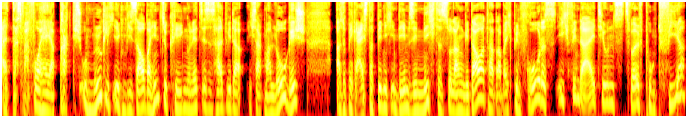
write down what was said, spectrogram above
äh, das war vorher ja praktisch unmöglich, irgendwie sauber hinzukriegen. Und jetzt ist es halt wieder, ich sag mal, logisch. Also begeistert bin ich in dem Sinn nicht, dass es so lange gedauert hat. Aber ich bin froh, dass ich finde, iTunes 12.4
